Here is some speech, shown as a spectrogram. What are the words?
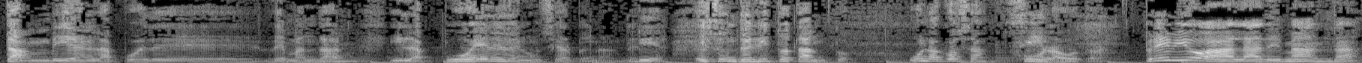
también la puede demandar y la puede denunciar penalmente. Bien. Es un delito tanto una cosa como la otra. Previo a la demanda,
